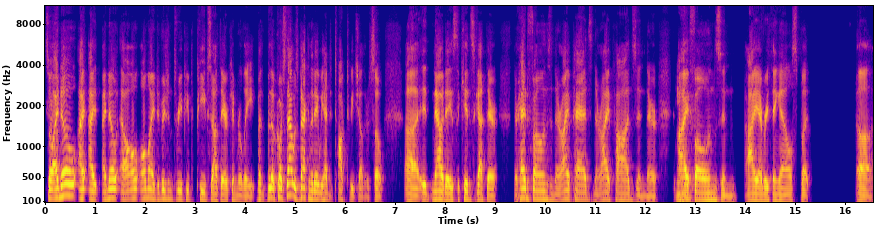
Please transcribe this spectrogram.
So I know I I, I know all, all my Division three people peeps out there can relate, but but of course that was back in the day we had to talk to each other. So uh, it nowadays the kids got their their headphones and their iPads and their iPods and their mm. iPhones and i everything else. But uh,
